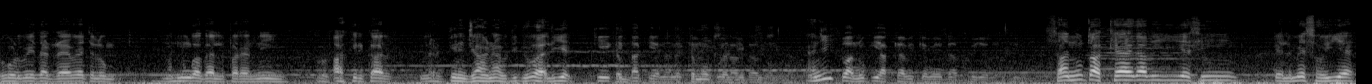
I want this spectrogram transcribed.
ਰੋਡਵੇਜ਼ ਦਾ ਡਰਾਈਵਰ ਹੈ ਚਲੋ ਮੰਨੂਗਾ ਗੱਲ ਪਰ ਨਹੀਂ। ਆਖਿਰਕਾਰ ਲੜਕੀ ਨੇ ਜਾਨ ਆਪਦੀ ਗਵਾ ਲਈ ਹੈ। ਕੀ ਕੀਤਾ ਕੀ ਇਹਨਾਂ ਨੇ? ਕਿਵੇਂ ਲੱਗਦਾ ਹਾਂਜੀ? ਤੁਹਾਨੂੰ ਕੀ ਆਖਿਆ ਵੀ ਕਿਵੇਂ ਡੈਥ ਹੋਈ ਹੈ ਲੜਕੀ ਦੀ? ਸਾਨੂੰ ਤਾਂ ਆਖਿਆ ਹੈਗਾ ਵੀ ਜੀ ਅਸੀਂ ਢਿਲਮਿਸ ਹੋਈ ਹੈ।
